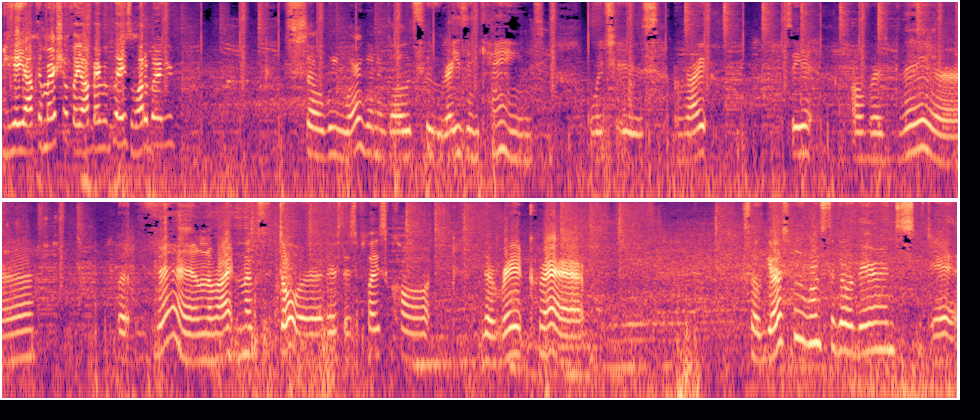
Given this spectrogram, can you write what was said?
You hear y'all commercial for y'all favorite place, Whataburger? So we were gonna go to Raising Cane's, which is right, see it over there. But then right next door, there's this place called the Red Crab. So guess who wants to go there instead?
